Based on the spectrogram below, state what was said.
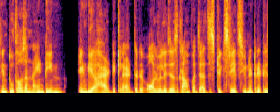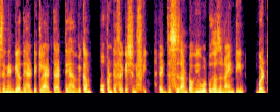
In 2019, India had declared that all villages, gram panchayats, district, states, union territories in India, they had declared that they have become open defecation free. Right? This is I'm talking about 2019. But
